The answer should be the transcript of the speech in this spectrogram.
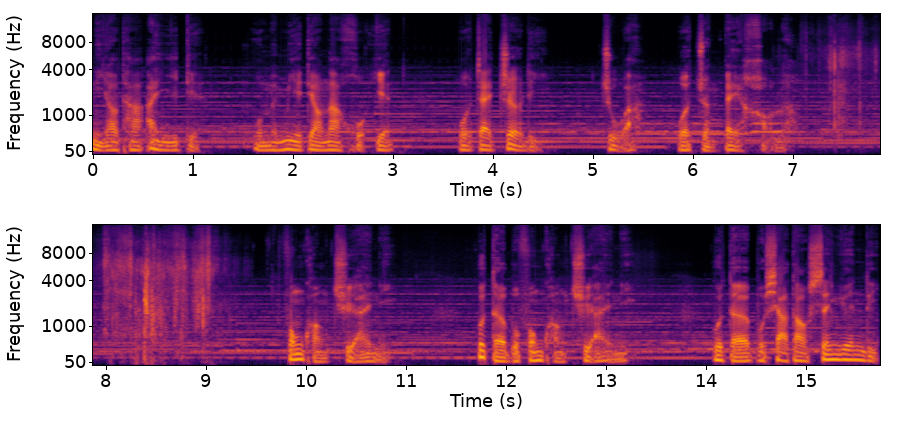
你要它暗一点，我们灭掉那火焰。我在这里，主啊，我准备好了。疯狂去爱你，不得不疯狂去爱你，不得不下到深渊里，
